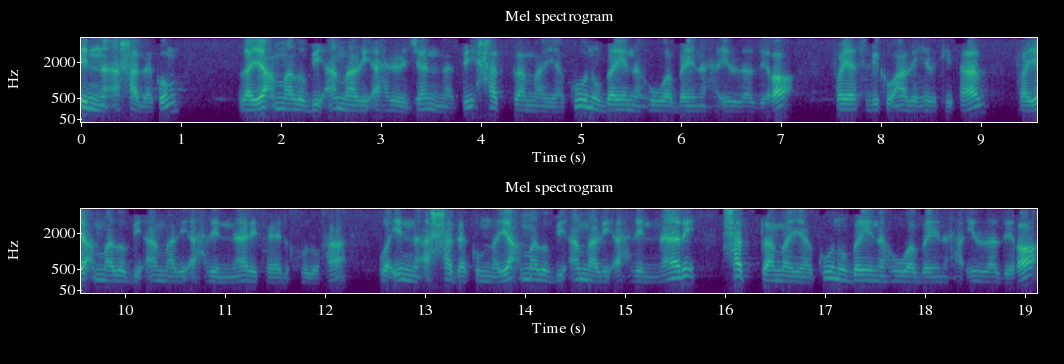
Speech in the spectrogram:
Inna ahadakum la ya'malu bi amali ahli jannati hatta ma yakunu bainahu wa bainaha illa zira' fayasbiqu alaihi alkitab fayamalu bi amali ahli nari fayadkhuluha wa inna ahadakum la ya'malu bi amali ahli nari hatta ma yakunu bainahu wa bainaha illa zira'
